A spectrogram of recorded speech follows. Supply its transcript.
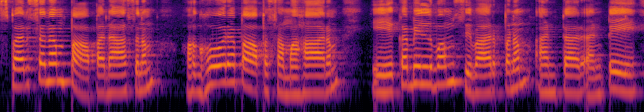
స్పర్శనం పాపనాశనం అఘోర పాప సమహారం ఏకబిల్వం శివార్పణం అంటారు. అంటే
